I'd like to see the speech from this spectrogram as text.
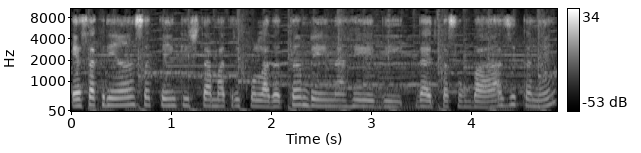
Essa criança tem que estar matriculada também na rede da educação básica, né?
